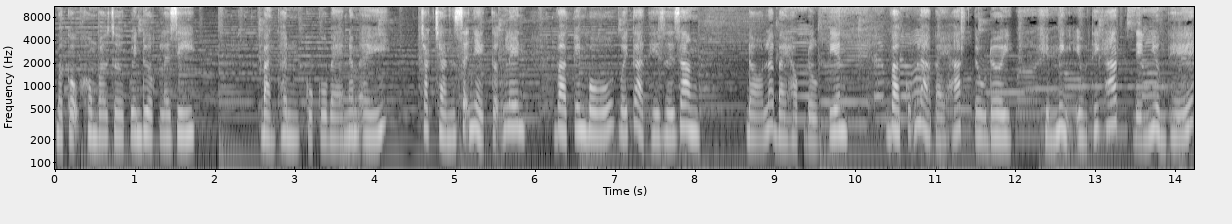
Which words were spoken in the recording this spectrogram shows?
mà cậu không bao giờ quên được là gì? Bản thân của cô bé năm ấy chắc chắn sẽ nhảy cẫng lên và tuyên bố với cả thế giới rằng đó là bài học đầu tiên và cũng là bài hát đầu đời khiến mình yêu thích hát đến nhường thế.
